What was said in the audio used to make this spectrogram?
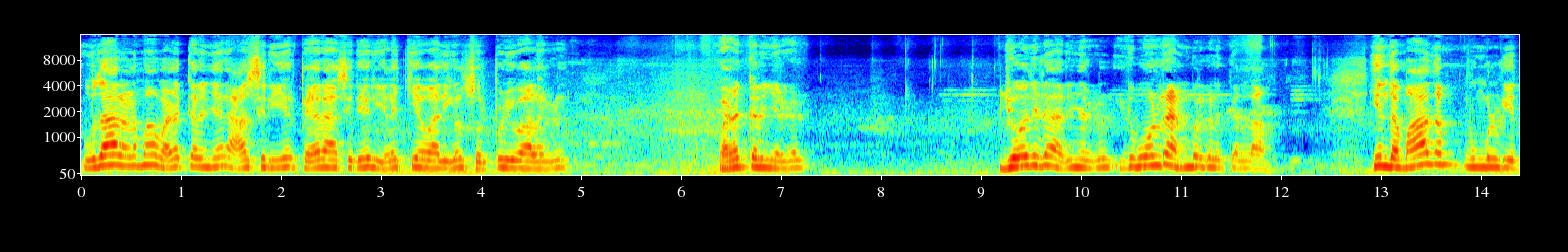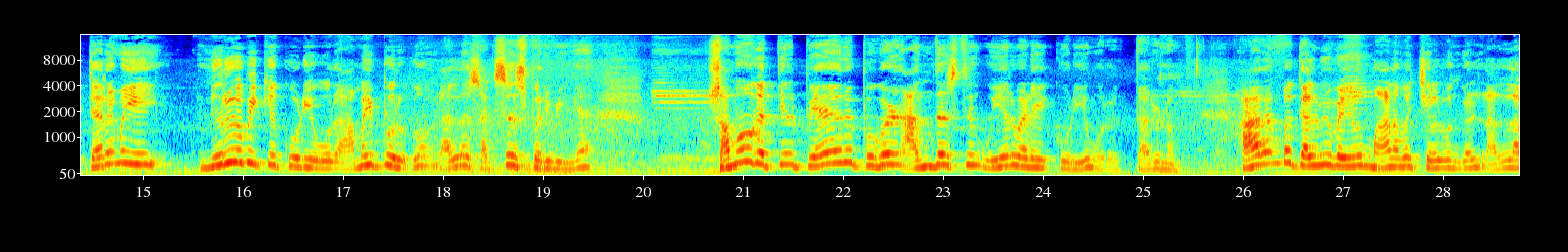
உதாரணமாக வழக்கறிஞர் ஆசிரியர் பேராசிரியர் இலக்கியவாதிகள் சொற்பொழிவாளர்கள் வழக்கறிஞர்கள் ஜோதிட அறிஞர்கள் இது போன்ற அன்பர்களுக்கெல்லாம் இந்த மாதம் உங்களுடைய திறமையை நிரூபிக்கக்கூடிய ஒரு அமைப்பு இருக்கும். நல்ல சக்ஸஸ் பெறுவீங்க. சமூகத்தில் பேரு புகழ் அந்தஸ்து உயர்வடையக்கூடிய ஒரு தருணம். ஆரம்ப கல்வி பயிலும் மாணவ செல்வங்கள் நல்லா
